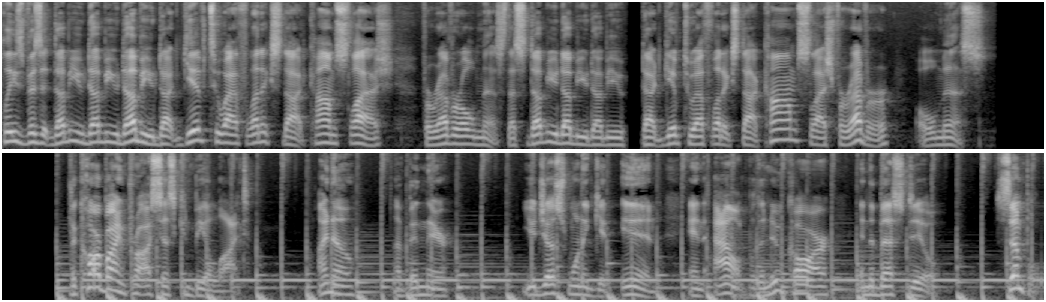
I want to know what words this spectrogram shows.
please visit www.givetoathletics.com slash forever Ole Miss. That's www.givetoathletics.com slash forever Ole Miss. The car buying process can be a lot. I know, I've been there. You just want to get in and out with a new car and the best deal. Simple.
